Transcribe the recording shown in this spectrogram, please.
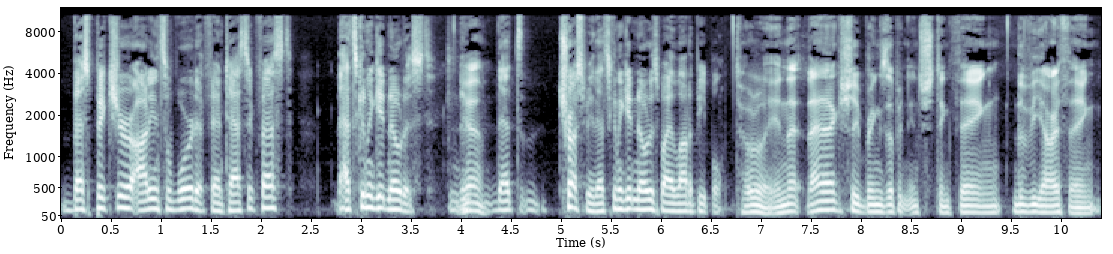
best picture audience award at Fantastic Fest, that's going to get noticed. Yeah. that's trust me, that's going to get noticed by a lot of people. Totally. And that, that actually brings up an interesting thing, the VR thing,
